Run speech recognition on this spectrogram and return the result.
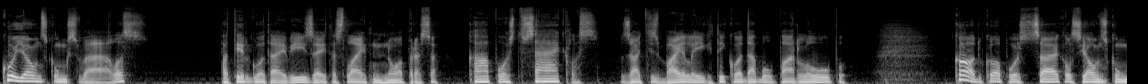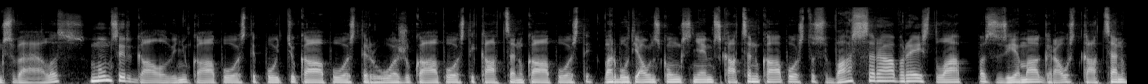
Ko jauns kungs vēlas? Pat tirgotāja vīzei tas laipni noprasa - kāpostu sēklas. Zaķis bailīgi tikko dabū pār lūpu. Kādu kāpostu sēklas jauns kungs vēlas? Mums ir galviņu kāposti, puķu kāposti, rožu kāposti, kacenu kāposti. Varbūt jauns kungs ņems kacenu kāpostus, vasarā varēs lapas, ziemā graust kacenu.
